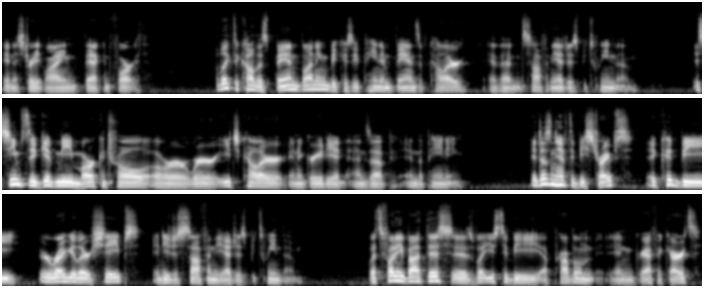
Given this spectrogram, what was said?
in a straight line back and forth. I like to call this band blending because you paint in bands of color and then soften the edges between them. It seems to give me more control over where each color in a gradient ends up in the painting. It doesn't have to be stripes, it could be irregular shapes and you just soften the edges between them. What's funny about this is what used to be a problem in graphic arts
